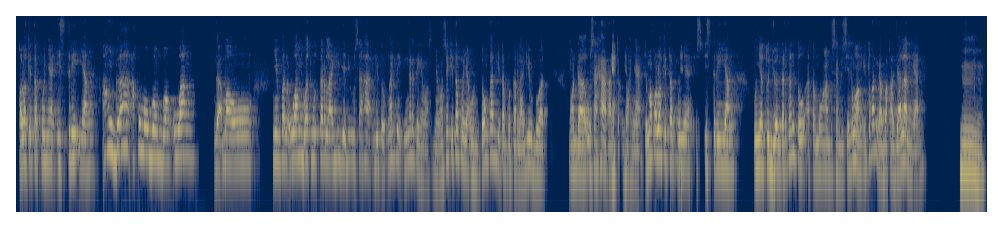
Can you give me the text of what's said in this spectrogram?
Kalau kita punya istri yang ah enggak, aku mau buang-buang uang, nggak mau nyimpan uang buat muter lagi jadi usaha gitu. Ngerti ngerti nggak maksudnya? Maksudnya kita punya untung kan kita putar lagi buat modal usaha kan ya, ya. contohnya. Ya. Cuma kalau kita punya istri yang punya tujuan tertentu atau mau ngabis-ngabisin uang itu kan nggak bakal jalan kan. Hmm.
